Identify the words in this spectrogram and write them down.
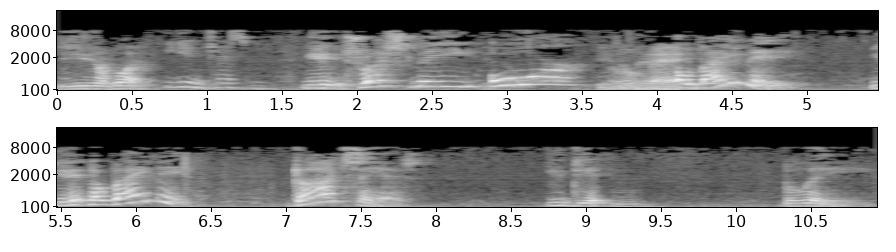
Did you know what? You didn't trust me. You didn't trust me or You obey. obey me. You didn't obey me. God says you didn't believe.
